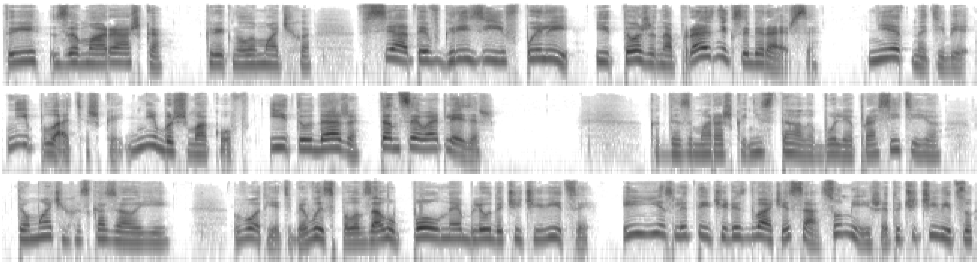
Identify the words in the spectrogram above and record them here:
«Ты заморашка!» — крикнула мачеха. «Вся ты в грязи и в пыли, и тоже на праздник собираешься? Нет на тебе ни платьишка, ни башмаков, и туда же танцевать лезешь!» Когда заморашка не стала более просить ее, то мачеха сказала ей, Вот я тебе высыпала в залу полное блюдо чечевицы. И если ты через два часа сумеешь эту чечевицу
